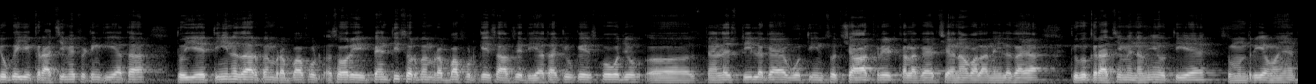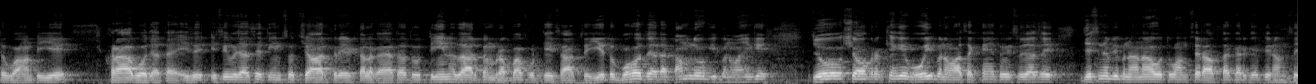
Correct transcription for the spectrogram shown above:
क्योंकि ये कराची में फिटिंग किया था तो ये तीन हज़ार रुपये मरबा फुट सॉरी पैंतीस सौ रुपये मरबा फुट के हिसाब से दिया था, क्योंकि इसको जो स्टेनलेस स्टील लगाया, वो तीन सौ चार करेट का लगाया, चैना वाला नहीं लगाया, क्योंकि कराची में नमी होती है, समुद्री हवाएँ तो वहाँ पर ये ख़राब हो जाता है। इसी इसी वजह से 304 करेट का लगाया था तो तीन हज़ार रुपये मरबा फुट के हिसाब से। ये तो बहुत ज़्यादा कम लोग ही बनवाएँगे, जो शौक रखेंगे, वो ही बनवा सकते हैं तो इस वजह से जिसने भी बनाना हो तो हमसे रबता करके फिर हमसे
